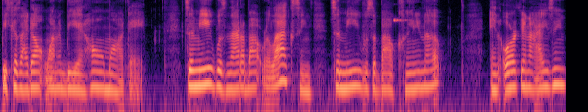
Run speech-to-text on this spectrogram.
because I don't want to be at home all day. To me, it was not about relaxing. To me, it was about cleaning up and organizing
